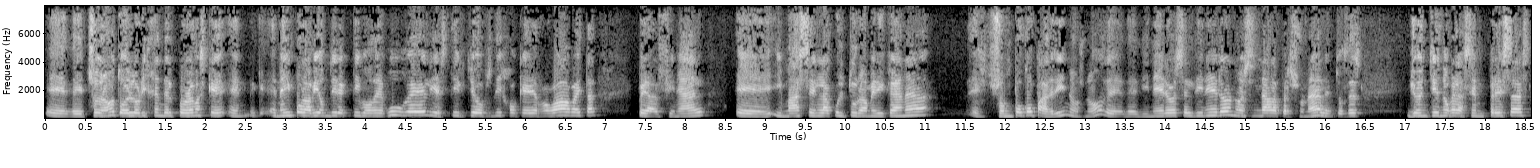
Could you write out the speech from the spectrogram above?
eh, de hecho, no, todo el origen del problema es que en, en Apple había un directivo de Google y Steve Jobs dijo que robaba y tal, pero al final, eh, y más en la cultura americana, eh, son poco padrinos, ¿no? De, de dinero es el dinero, no es nada personal. Entonces, yo entiendo que las empresas,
